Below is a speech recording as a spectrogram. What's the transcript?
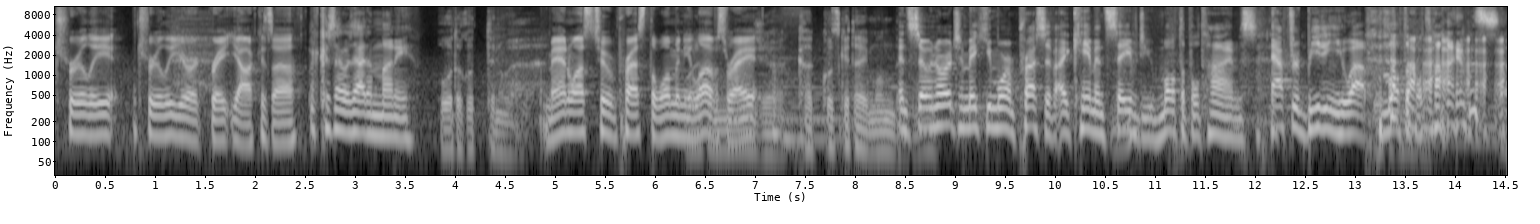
Truly, truly, you're a great Yakuza. Because I was out of money. Man wants to impress the woman he loves, right? And so, in order to make you more impressive, I came and saved you multiple times after beating you up multiple times.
